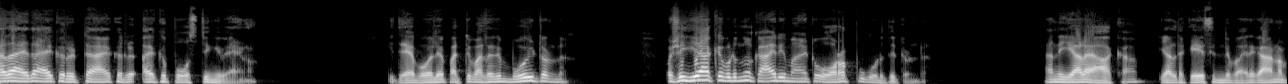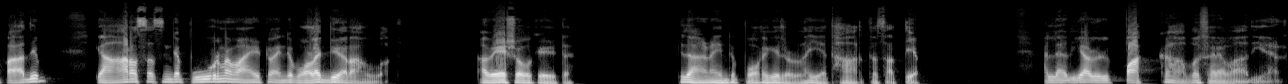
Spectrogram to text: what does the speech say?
അതായത് അയാൾക്ക് റിട്ട് അയാൾക്ക് അയാൾക്ക് പോസ്റ്റിംഗ് വേണം. ഇതേപോലെ മറ്റു പലരും പോയിട്ടുണ്ട്. പക്ഷെ ഇയാൾക്ക് ഇവിടുന്ന് കാര്യമായിട്ട് ഉറപ്പ് കൊടുത്തിട്ടുണ്ട്. കാരണം ഇയാളെ ആക്കാം ഇയാളുടെ കേസിന്റെ പേര്. കാരണം ആദ്യം ഈ ആർ എസ് എസിന്റെ പൂർണമായിട്ടും അതിന്റെ വോളണ്ടിയർ ആവുക ആ വേഷമൊക്കെ ഇട്ട്. ഇതാണ് അതിന്റെ പുറകിലുള്ള യഥാർത്ഥ സത്യം. അല്ലാതെ ഇയാളൊരു പക്ക അവസരവാദിയാണ്.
